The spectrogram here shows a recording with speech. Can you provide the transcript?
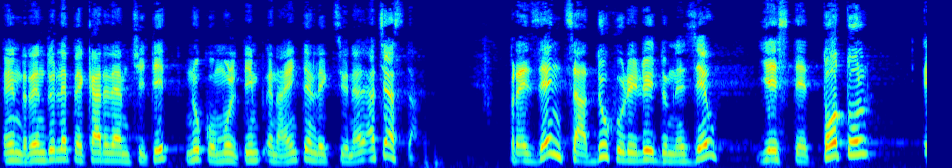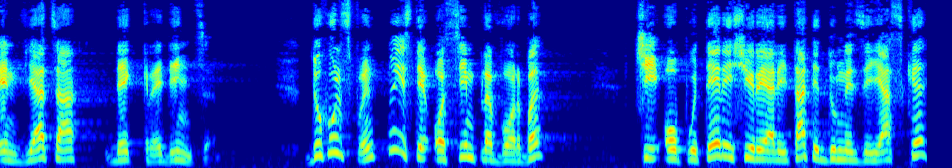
în rândurile pe care le-am citit nu cu mult timp înainte în lecțiunea aceasta. Prezența Duhului lui Dumnezeu este totul în viața de credință. Duhul Sfânt nu este o simplă vorbă, ci o putere și realitate dumnezeiască,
